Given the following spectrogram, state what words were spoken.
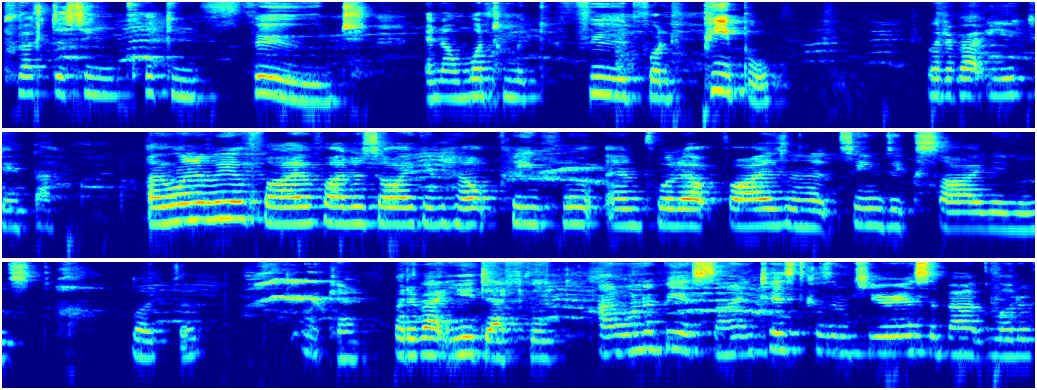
practicing cooking food and I want to make food for the people. What about you, Cooper? I want to be a firefighter so I can help people and put out fires, and it seems exciting and stuff like that. Okay. What about you, Daphne? I want to be a scientist because I'm curious about a lot of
